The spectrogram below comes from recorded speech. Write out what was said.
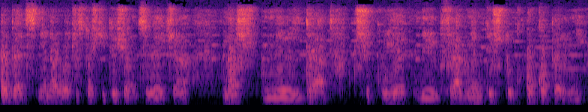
Obecnie na uroczystości tysiąclecia nasz y, teatr szykuje y, fragmenty sztuk o Koperniku.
